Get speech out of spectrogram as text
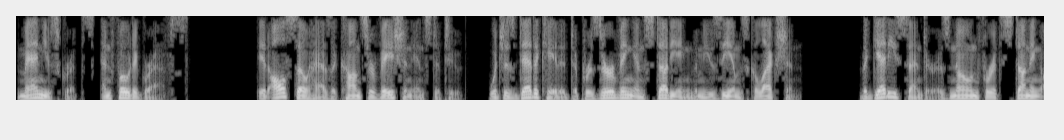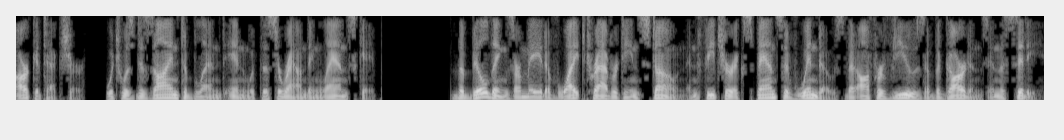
manuscripts, and photographs. It also has a conservation institute, which is dedicated to preserving and studying the museum's collection. The Getty Center is known for its stunning architecture, which was designed to blend in with the surrounding landscape. The buildings are made of white travertine stone and feature expansive windows that offer views of the gardens in the city.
